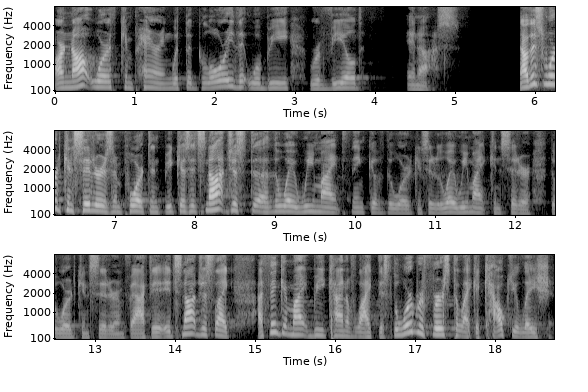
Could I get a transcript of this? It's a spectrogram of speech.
are not worth comparing with the glory that will be revealed in us. Now, this word consider is important because it's not just uh, the way we might think of the word consider, the way we might consider the word consider. In fact, it, it's not just like, I think it might be kind of like this. The word refers to like a calculation.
